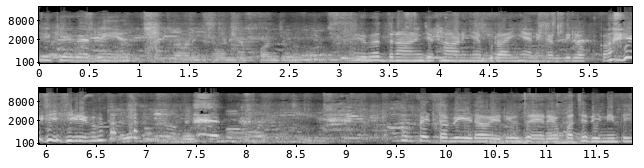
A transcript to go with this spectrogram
ये क्या कर रही हैं दरानी जठानी का पंच ये बस दरानी जठानियां बुराइयां नहीं करती लोगों पेटा बेड़ा हो रही हो सह रहे हो पचदी नहीं थी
